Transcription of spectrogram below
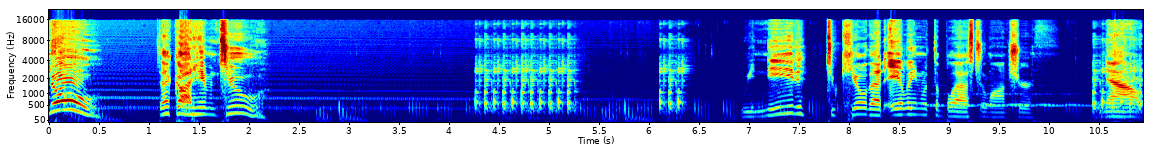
No! That got him too! We need to kill that alien with the blaster launcher. Now.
